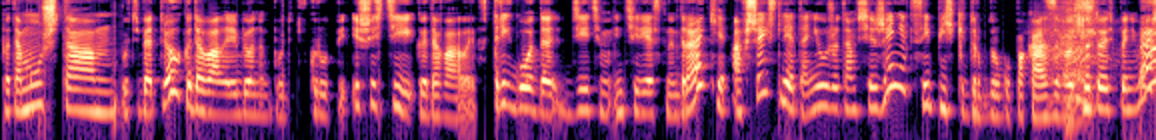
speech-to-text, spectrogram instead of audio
Потому что у тебя трехгодовалый ребенок будет в группе и шестигодовалый. В три года детям интересны драки, а в шесть лет они уже там все женятся и письки друг другу показывают. Ну, то есть, понимаешь,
